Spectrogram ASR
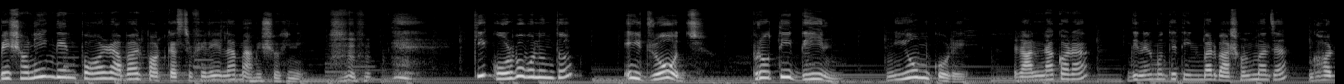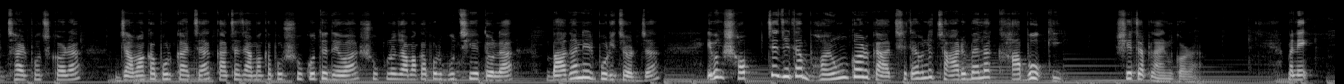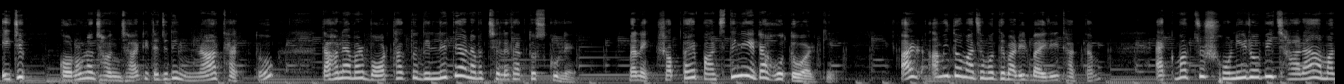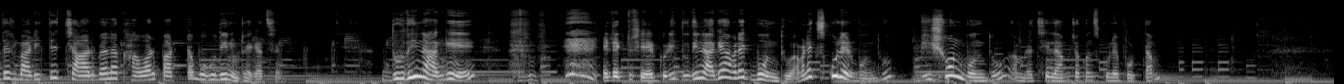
বেশ অনেক দিন পর আবার পডকাস্টে ফিরে এলাম আমি সোহিনী। কি করব বলুন তো? এই রোজ প্রতিদিন নিয়ম করে রান্না করা, দিনের মধ্যে তিনবার বাসন মাজা, ঘর ঝাড়পোঁছ করা জামা কাপড় কাচা, কাঁচা জামা কাপড় শুকোতে দেওয়া, শুকনো জামা কাপড় গুছিয়ে তোলা, বাগানের পরিচর্যা এবং সবচেয়ে যেটা ভয়ঙ্কর কাজ সেটা হলো চারবেলা খাব কি? সেটা প্ল্যান করা। মানে এই যে করোনা ঝঞ্ঝাট, এটা যদি না থাকতো, তাহলে আমার বর থাকতো দিল্লিতে আর আমার ছেলে থাকতো স্কুলে। মানে সপ্তাহে পাঁচ দিনই এটা হতো আর কি। আর আমি তো মাঝে মধ্যে বাড়ির বাইরেই থাকতাম। একমাত্র শনি রবি ছাড়া আমাদের বাড়িতে চারবেলা খাওয়ার পাটটা বহুদিন উঠে গেছে। দুদিন আগে, এটা একটু শেয়ার করি, দুদিন আগে আমার এক বন্ধু, আমার এক স্কুলের বন্ধু, ভীষণ বন্ধু, আমরা ছিলাম যখন স্কুলে পড়তাম।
